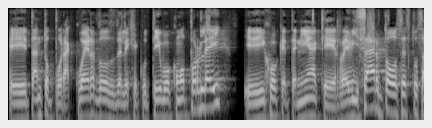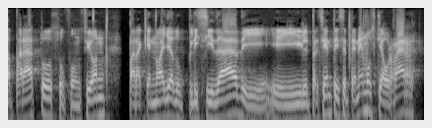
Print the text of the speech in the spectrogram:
eh, tanto por acuerdos del Ejecutivo como por ley, y dijo que tenía que revisar todos estos aparatos, su función, para que no haya duplicidad. Y, el presidente dice, tenemos que ahorrar,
